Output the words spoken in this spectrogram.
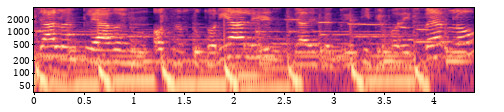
ya lo he empleado en otros tutoriales, ya desde el principio podéis verlo.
